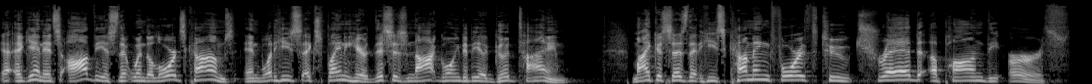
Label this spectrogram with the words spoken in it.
again, it's obvious that when the Lord comes, and what he's explaining here, this is not going to be a good time. Micah says that he's coming forth to tread upon the earth.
